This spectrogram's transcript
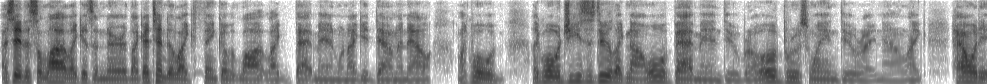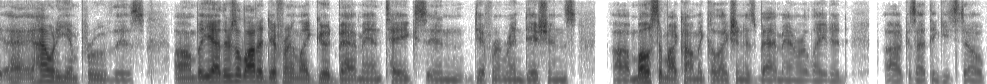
I say this a lot like as a nerd. Like I tend to like think of a lot like Batman when I get down and out. Like what would like what would Jesus do? Like nah, what would Batman do, bro? What would Bruce Wayne do right now? Like how would he how would he improve this? Um but yeah, there's a lot of different like good Batman takes and different renditions. Uh most of my comic collection is Batman related uh cuz I think he's dope.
